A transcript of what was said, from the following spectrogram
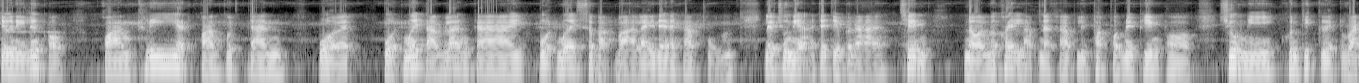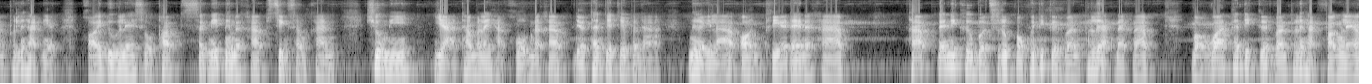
เจอในเรื่องของความเครียด ความกดดันปวดปวดเมื่อยตามร่างกาย ปวดเมื่อยสะบักบ่าไหลได้นะครับ ผมแล้วช่วงนี้อาจจะเจอปัญหาเช่น นอนไม่ค่อยหลับนะครับ หรือพักผ่อนไม่เพียงพอ ช่วงนี้คนที่เกิดวันพฤหัสเนี่ยขอให้ดูแลสุขภาพสักนิดนึงนะครับ สิ่งสำคัญ ช่วงนี้อย่าทำอะไรหักโหมนะครับ เดี๋ยวท่านจะเจอปัญหาเหนื่อยล้าอ่อนเพลียได้นะครับครับและนี่คือบทสรุปของคนที่เกิดวันพฤหัสนะครับหวังว่าท่านที่เกิดวันพฤหัสฟังแล้ว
